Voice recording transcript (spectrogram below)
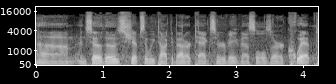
Um, and so those ships that we talked about, our tag survey vessels, are equipped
